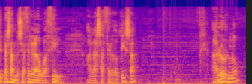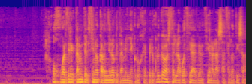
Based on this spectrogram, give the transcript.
Estoy pensando si hacer el alguacil a la sacerdotisa, al horno, o jugar directamente el cino caballero que también le cruje, pero creo que vamos a hacer la alguacil de atención a la sacerdotisa.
